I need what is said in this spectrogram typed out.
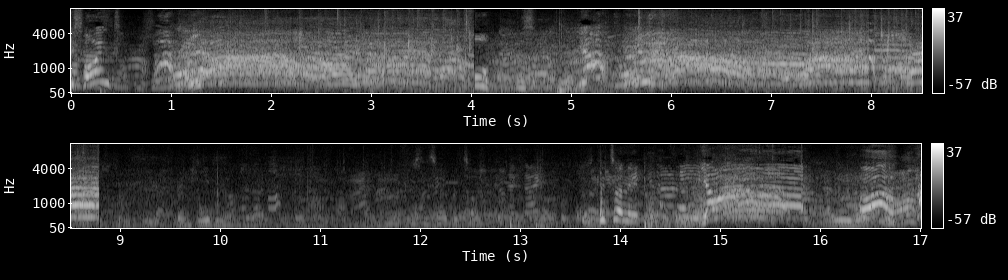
ist Hund! Ja! Ja! Oh!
